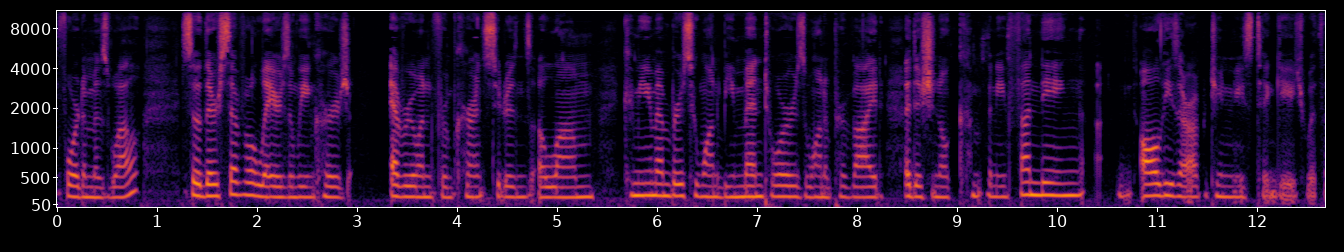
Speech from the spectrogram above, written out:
Fordham as well. So there's several layers, and we encourage everyone from current students, alum, community members who want to be mentors, want to provide additional company funding. All these are opportunities to engage with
